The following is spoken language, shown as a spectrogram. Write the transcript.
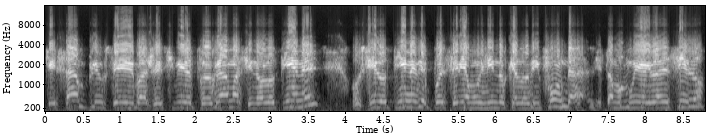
que es amplio, usted va a recibir el programa si no lo tiene, o si lo tiene después sería muy lindo que lo difunda, le estamos muy agradecidos.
